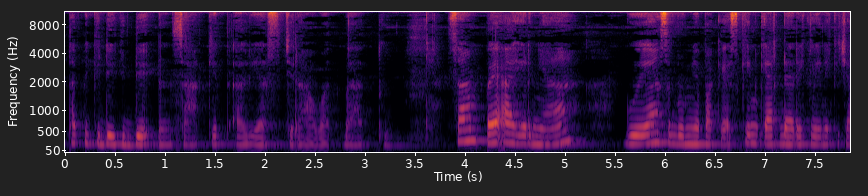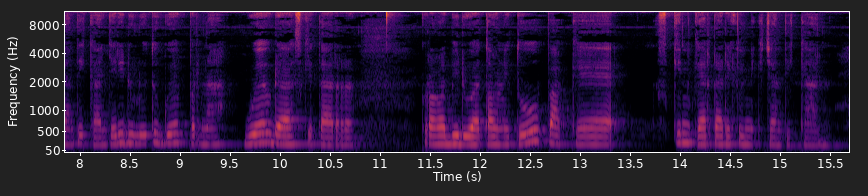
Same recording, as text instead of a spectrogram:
tapi gede-gede dan sakit alias jerawat batu. Sampai akhirnya gue yang sebelumnya pakai skincare dari klinik kecantikan. Jadi dulu tuh gue pernah, gue udah sekitar kurang lebih 2 tahun itu pakai skincare dari klinik kecantikan.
